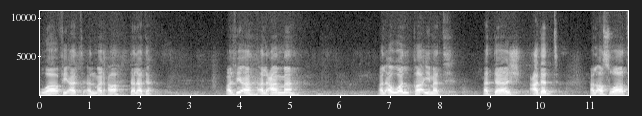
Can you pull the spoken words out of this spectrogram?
وفئة المرأة ثلاثة. الفئة العامة الأول قائمة التاج عدد الأصوات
